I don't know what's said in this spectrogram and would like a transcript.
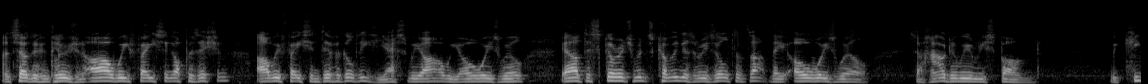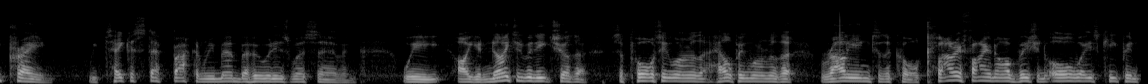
And so the conclusion: Are we facing opposition? Are we facing difficulties? Yes, we are. We always will. Are discouragements coming as a result of that? They always will. So, how do we respond? We keep praying. We take a step back and remember who it is we're serving. We are united with each other, supporting one another, helping one another, rallying to the call, clarifying our vision, always keeping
